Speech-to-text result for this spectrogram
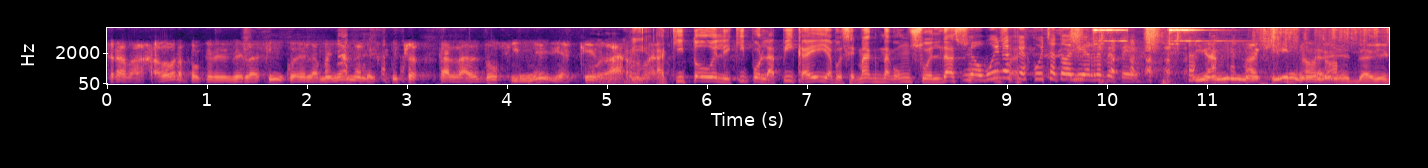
trabajadora porque desde las 5 de la mañana la escucho hasta las dos y media. ¡Qué bárbaro! Aquí todo el equipo la pica ella, pues se magna con un sueldazo. Lo bueno O es que escucha todo el día RPP. Ya me imagino, está ¿no? bien, está bien.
